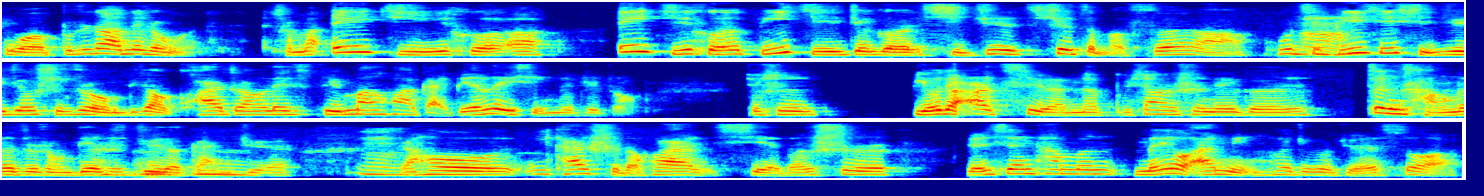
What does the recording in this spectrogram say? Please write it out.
我不知道那种什么 A 级和呃 A 级和 B 级这个喜剧是怎么分啊？估计 B 级喜剧就是这种比较夸张，类似于漫画改编类型的这种，就是。有点二次元的，不像是那个正常的这种电视剧的感觉。嗯，然后一开始的话写的是原先他们没有安敏赫这个角色，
